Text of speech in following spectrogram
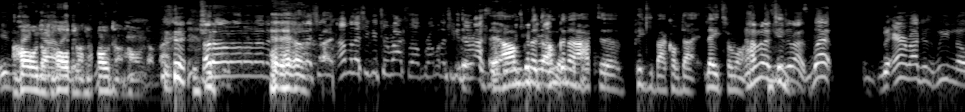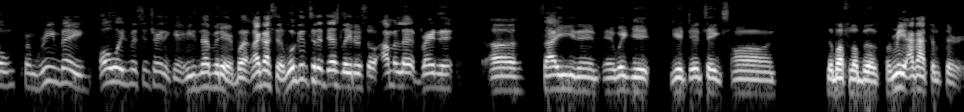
He's the Hold on, hold on, hold on, hold on, man. hold on, you- hold on, hold on, hold on. I'm gonna let you. I'm gonna let you get your rocks off, bro. I'm gonna let you get your rocks off. Yeah, I'm gonna I'm let you get gonna your I'm rocks off. gonna have to piggyback off that later on. I'm gonna let you get Continue. your rocks. But but Aaron Rodgers, we know from Green Bay, always missing training camp. He's never there. But like I said, we'll get to the Jets later. So I'm gonna let Brandon, uh, Saeed, and, and Wicked get their takes on the Buffalo Bills. For me, I got them third.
